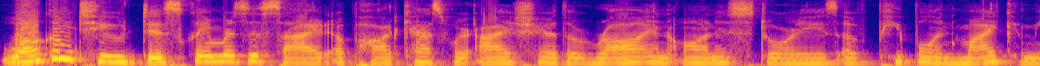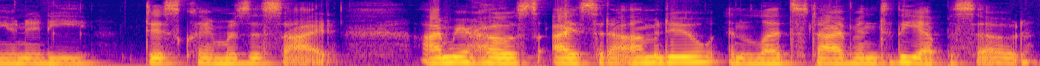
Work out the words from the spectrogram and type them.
Welcome to Disclaimers Aside, a podcast where I share the raw and honest stories of people in my community, disclaimers aside. I'm your host, Aissata Amadou, and let's dive into the episode.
